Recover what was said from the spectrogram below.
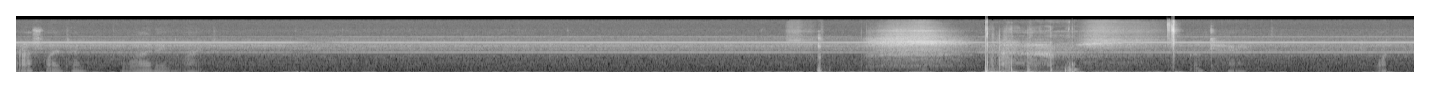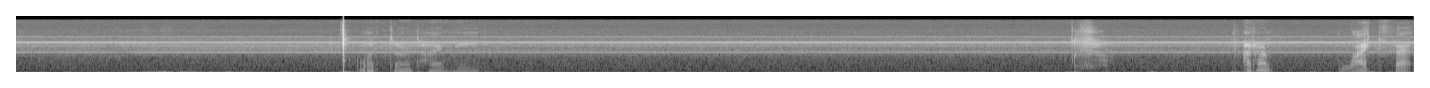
Brass lantern providing light. um, okay. What? What don't I need? I don't like that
